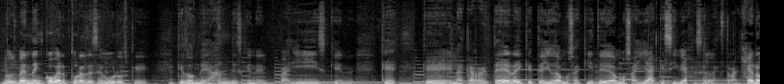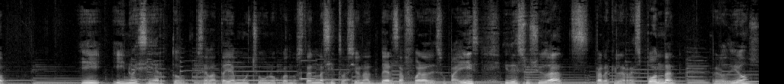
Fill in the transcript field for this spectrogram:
Nos venden coberturas de seguros que, que donde andes, que en el país, que que, en la carretera y que te ayudamos aquí, te ayudamos allá, que si viajas al extranjero. Y, y, no es cierto, se batalla mucho uno cuando está en una situación adversa fuera de su país y de su ciudad para que le respondan. Pero Dios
